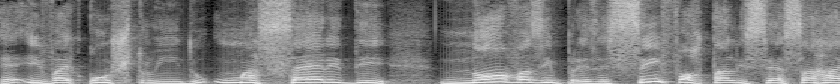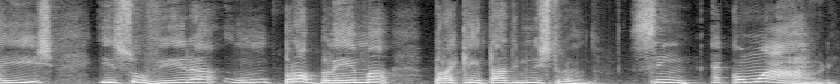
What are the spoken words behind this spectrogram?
é, e vai construindo uma série de novas empresas sem fortalecer essa raiz, isso vira um problema para quem está administrando. Sim, é como uma árvore.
